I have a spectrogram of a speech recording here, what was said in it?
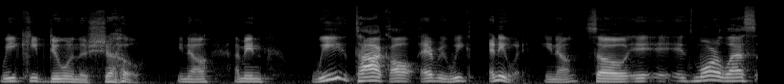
we keep doing the show. You know, I mean, we talk all every week anyway. You know, so it, it's more or less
